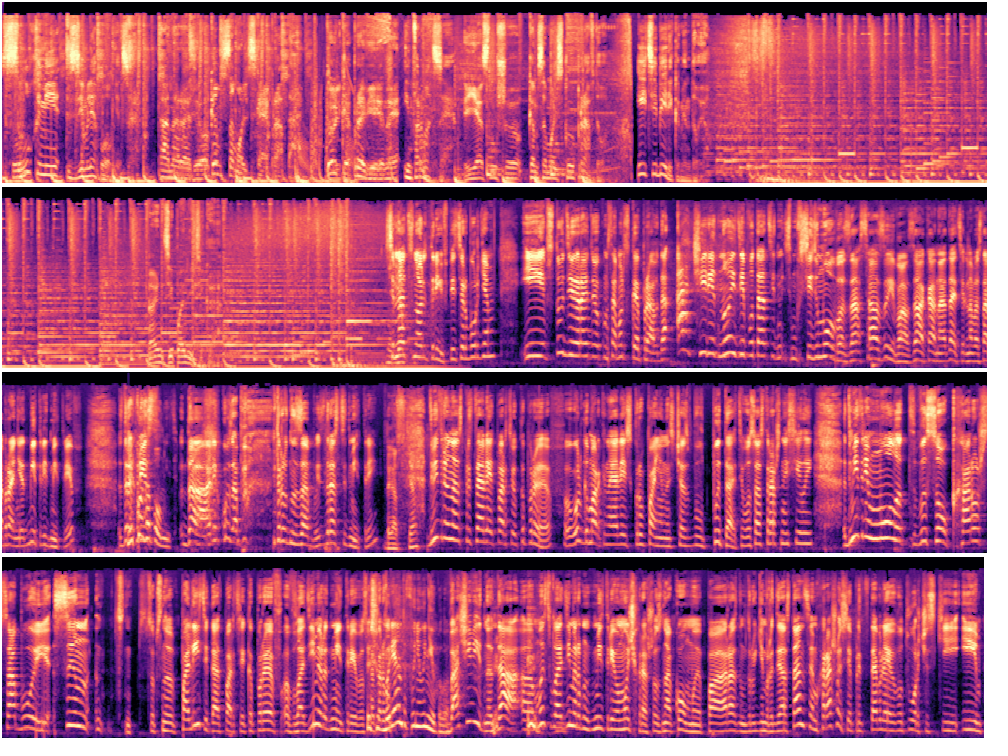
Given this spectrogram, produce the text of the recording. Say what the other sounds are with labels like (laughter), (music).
Слухами земля полнится. А на радио «Комсомольская правда». Только проверенная информация. Я слушаю «Комсомольскую правду» и тебе рекомендую. Антиполитика. 17.03 в Петербурге. И в студии радио «Комсомольская правда» очередной депутат седь- седьмого за созыва законодательного собрания Дмитрий Дмитриев. Легко запомнить. Да, легко запомнить. (laughs) Трудно забыть. Здравствуйте, Дмитрий. Здравствуйте. Дмитрий у нас представляет партию КПРФ. Ольга Маркина и Олеся Крупанина сейчас будут пытать его со страшной силой. Дмитрий молод, высок, хорош собой, сын, собственно, политика от партии КПРФ Владимира Дмитриева. То есть которым- вариантов у него не было. Очевидно, да. Э, Мы с Владимиром Дмитриевым очень хорошо знакомы по разным другим радиостанциям. Хорошо себе представляю его творческий и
